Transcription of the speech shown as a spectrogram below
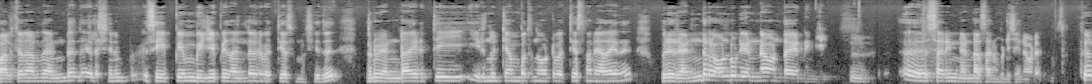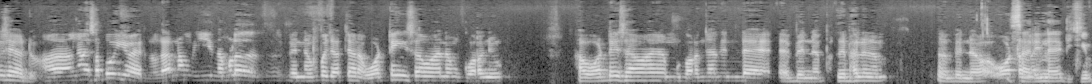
പാലക്കാട് നടന്ന രണ്ട് ഇലക്ഷനും C P M B J P നല്ലൊരു വ്യത്യാസമുണ്ട് പക്ഷെ ഇത് ഒരു രണ്ടായിരത്തി ഇരുന്നൂറ്റി അമ്പത്തി നോട്ട് വ്യത്യാസം പറയാം. അതായത് ഒരു രണ്ട് റൗണ്ട് കൂടി എണ്ണ ഉണ്ടായിരുന്നെങ്കിൽ സരിൻ രണ്ടാം സ്ഥാനം പിടിച്ചതിന് അവിടെ. തീർച്ചയായിട്ടും. അങ്ങനെ സംഭവിക്കുമായിരുന്നു. കാരണം ഈ നമ്മൾ പിന്നെ മുമ്പ് ചർച്ചയാണ് വോട്ടിംഗ് ശതമാനം കുറഞ്ഞു. ആ വോട്ടിംഗ് ശതമാനം കുറഞ്ഞതിന്റെ പിന്നെ പ്രതിഫലനം പിന്നെ സരിനായിരിക്കും.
